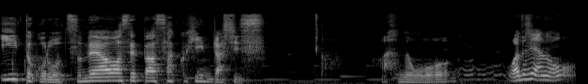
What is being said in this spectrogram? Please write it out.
いいところを詰め合わせた作品らしいです。あのー、私、あの、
